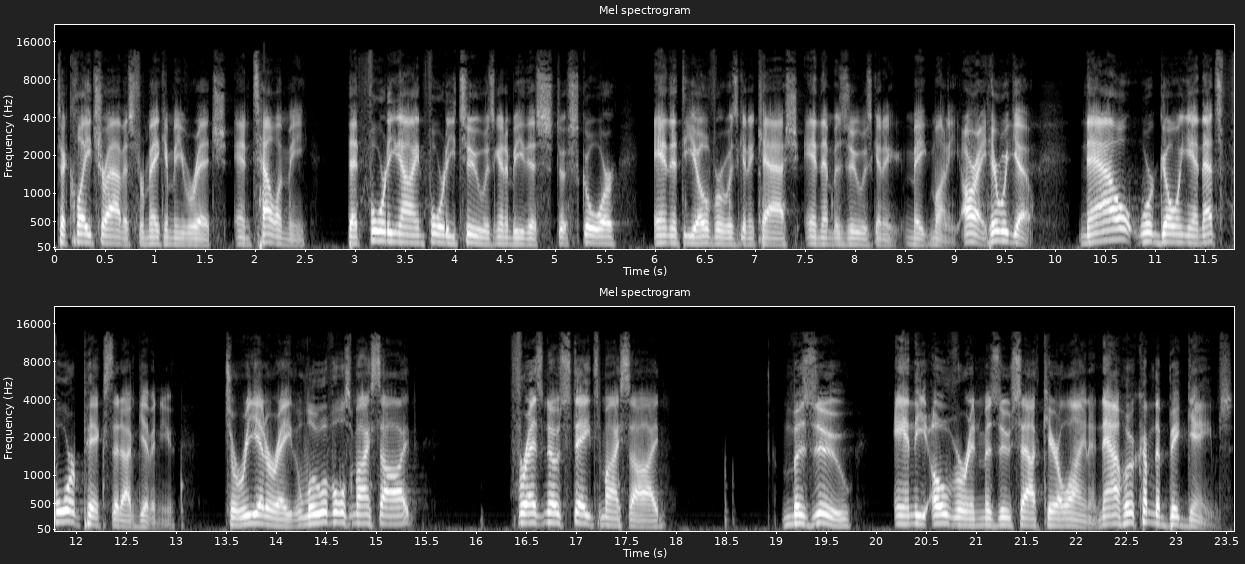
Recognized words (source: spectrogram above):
to Clay Travis for making me rich and telling me that 49 42 was going to be this score and that the over was going to cash and that Mizzou was going to make money. All right, here we go. Now we're going in. That's four picks that I've given you. To reiterate, Louisville's my side, Fresno State's my side, Mizzou, and the over in Mizzou, South Carolina. Now, here come the big games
